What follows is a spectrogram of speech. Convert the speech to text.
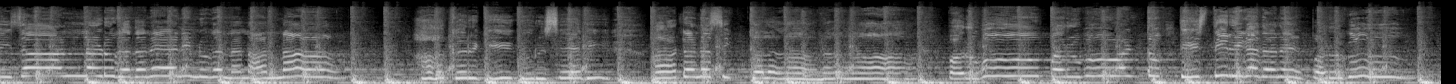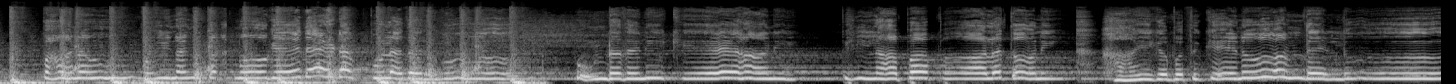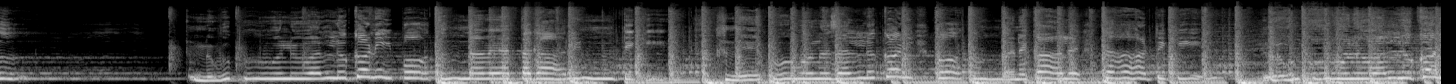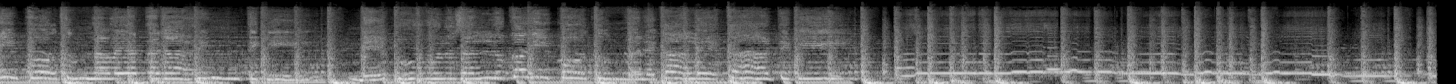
పైసా అన్నడు గదనే నిన్ను గన్న నాన్న. ఆఖరికి గురిసేది ఆటన సిక్కల పరుగు పరుగు అంటూ తీస్తిరి గదనే పరుగు. పానం పోయినంక మోగేదే డప్పుల దరువు. ఉండదని హాని పిల్ల పాపాలతోని. హాయిగా బతుకేను అందేళ్ళు. నువ్వు పూలు అల్లుకొని పోతున్న అత్తగారింటికి. నే పువ్వులు జల్లుకొని పోతుందని కాలే కాటికి నువ్వు పువ్వులు అల్లుకొని పోతున్న వేత్తగారి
